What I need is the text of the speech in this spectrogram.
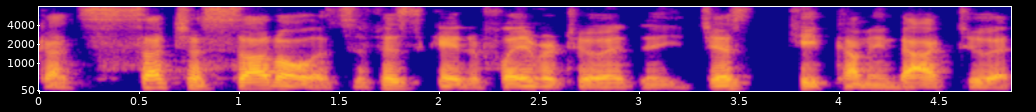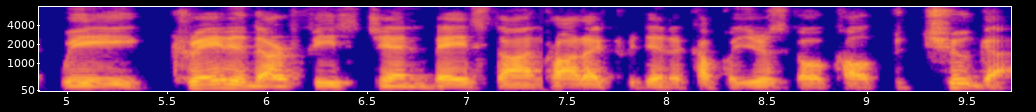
got such a subtle and sophisticated flavor to it. And you just keep coming back to it. We created our feast gin based on product we did a couple years ago called Pechuga.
